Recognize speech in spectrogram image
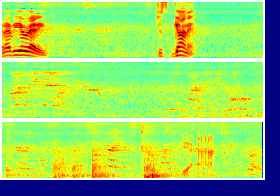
Whenever you're ready. Just gun it.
